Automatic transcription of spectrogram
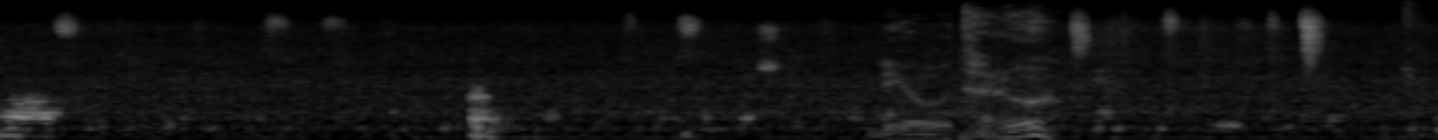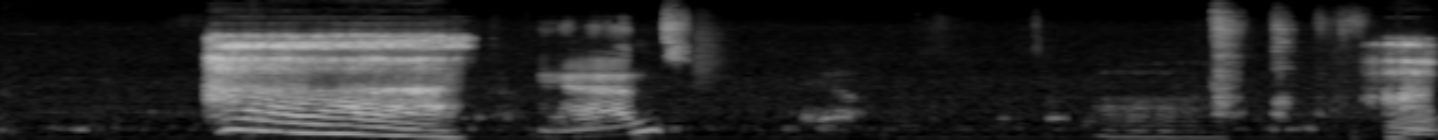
and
